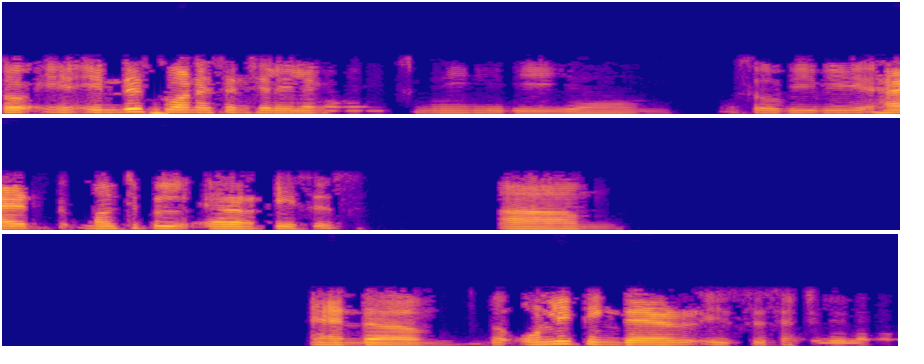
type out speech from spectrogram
So in, in this one essentially like I mean it's mainly the um, so we, we had multiple error cases um, and um, the only thing there is essentially like I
